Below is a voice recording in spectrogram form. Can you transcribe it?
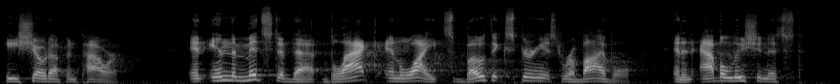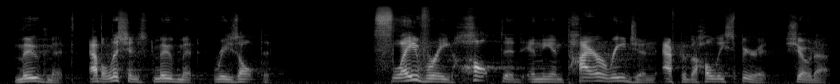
He showed up in power. And in the midst of that, black and whites both experienced revival, and an abolitionist movement, abolitionist movement resulted. Slavery halted in the entire region after the Holy Spirit showed up.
